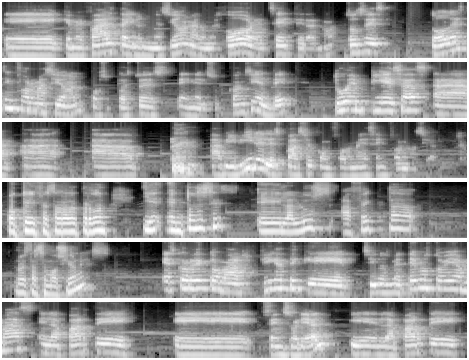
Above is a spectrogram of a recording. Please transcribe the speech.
eh, que me falta iluminación a lo mejor, etcétera, ¿no? Entonces, toda esta información, por supuesto, es en el subconsciente, tú empiezas a, a, a, vivir el espacio conforme a esa información. Ok, Festival, perdón. Y entonces, eh, ¿la luz afecta nuestras emociones? Es correcto, Mar. Fíjate que si nos metemos todavía más en la parte eh, sensorial y en la parte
